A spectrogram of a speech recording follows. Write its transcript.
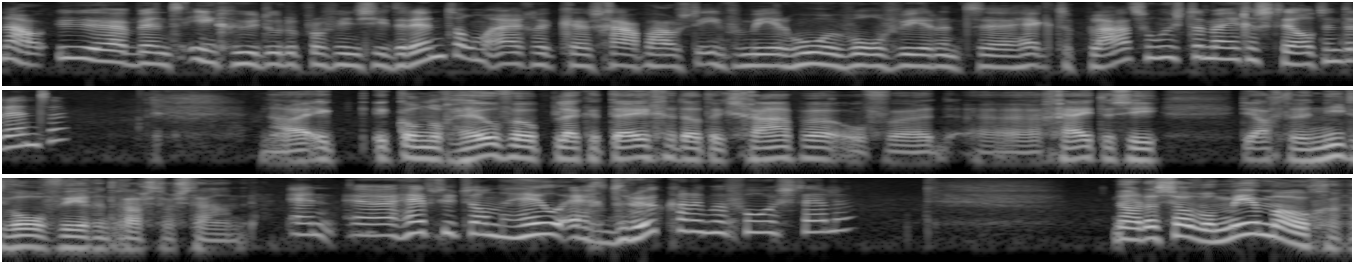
Nou, u uh, bent ingehuurd door de provincie Drenthe om eigenlijk uh, schapenhouders te informeren hoe een wolfwerend uh, hek te plaatsen. Hoe is het ermee gesteld in Drenthe? Nou, ik, ik kom nog heel veel plekken tegen dat ik schapen of geiten zie die achter een niet wolfwerend raster staan. En heeft u het dan heel erg druk, kan ik me voorstellen? Nou, dat zal wel meer mogen.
